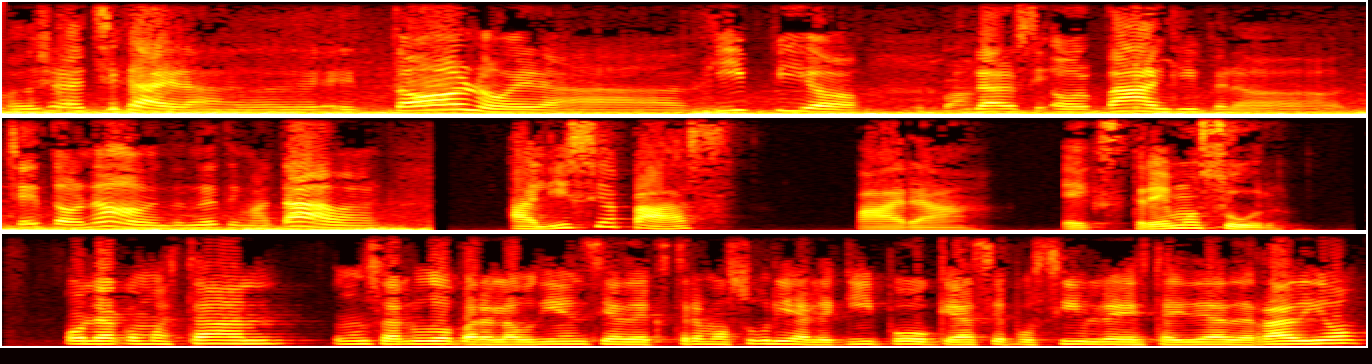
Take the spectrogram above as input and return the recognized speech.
cuando yo era chica era Stone o era hippie o, claro, o punky, pero cheto no, ¿entendés? Te mataban. Alicia Paz para Extremo Sur. Hola, ¿cómo están? Un saludo para la audiencia de Extremo Sur y al equipo que hace posible esta idea de radio.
